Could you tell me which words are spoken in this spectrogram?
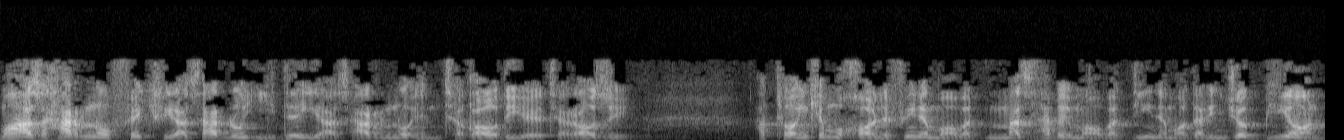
ما از هر نوع فکری از هر نوع ایده ای از هر نوع انتقادی اعتراضی حتی اینکه مخالفین ما و مذهب ما و دین ما در اینجا بیان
